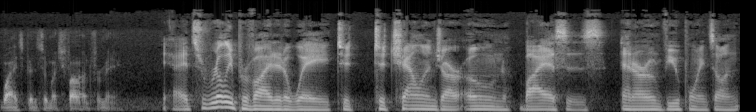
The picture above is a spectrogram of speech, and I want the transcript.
why it's been so much fun for me. Yeah, it's really provided a way to to challenge our own biases and our own viewpoints on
